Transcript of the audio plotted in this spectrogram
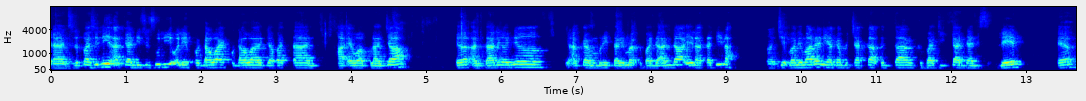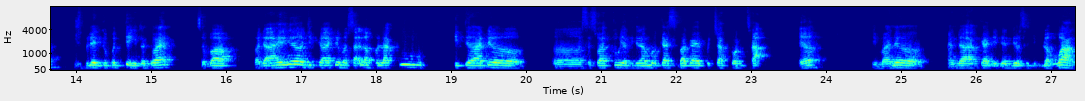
Dan selepas ini akan disusuli oleh pegawai-pegawai Jabatan Hak Ehwal Pelajar. Ya, antaranya yang akan memberi taklimat kepada anda ialah tadilah Encik Mani Maran yang akan bercakap tentang kebajikan dan disiplin. Ya, disiplin itu penting tuan-tuan. Sebab pada akhirnya jika ada masalah berlaku kita ada uh, sesuatu yang kita namakan sebagai pecah kontrak. Ya di mana anda akan didenda sejumlah wang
